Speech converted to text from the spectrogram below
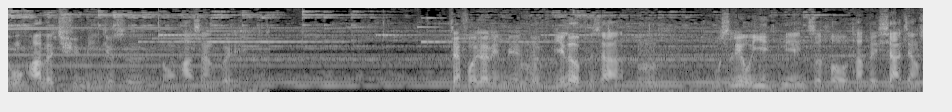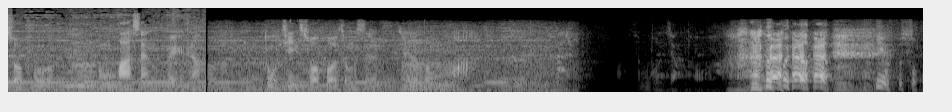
龙华的取名就是龙华三会，在佛教里面，就弥勒菩萨，嗯，五十六亿年之后，他会下降说佛，嗯，龙华三会，然后度尽说佛众生，就是龙华。这么多讲头，一无所知。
